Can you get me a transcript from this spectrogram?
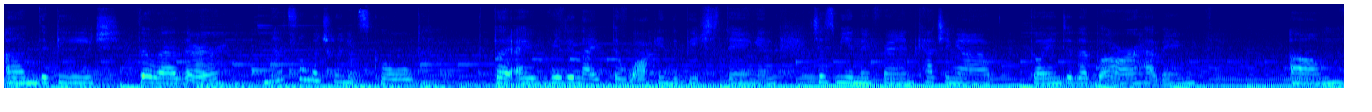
Um, the beach, the weather, not so much when it's cold, but I really like the walk in the beach thing and just me and my friend catching up, going to the bar, having um,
